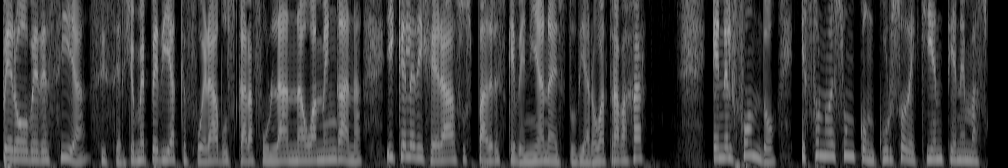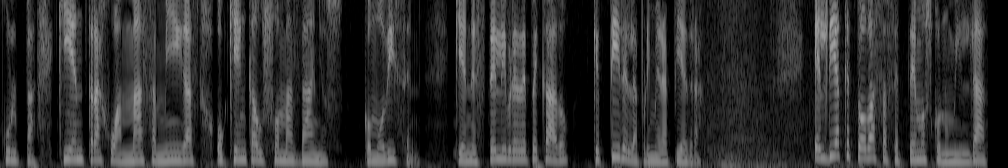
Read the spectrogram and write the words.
pero obedecía si Sergio me pedía que fuera a buscar a fulana o a mengana y que le dijera a sus padres que venían a estudiar o a trabajar. En el fondo, esto no es un concurso de quién tiene más culpa, quién trajo a más amigas o quién causó más daños. Como dicen, quien esté libre de pecado, que tire la primera piedra. El día que todas aceptemos con humildad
